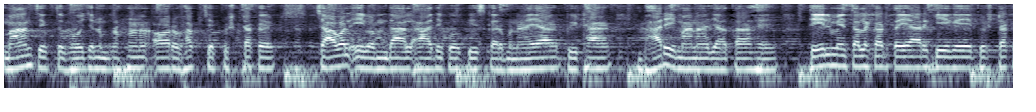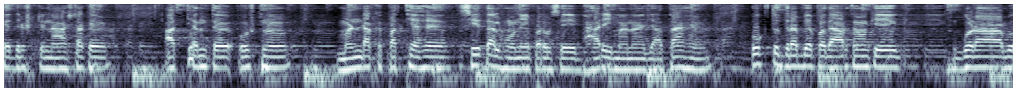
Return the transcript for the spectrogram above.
मांस युक्त भोजन ग्रहण और भक्ष्य पिष्टक, चावल एवं दाल आदि को पीसकर बनाया। पीठा भारी माना जाता है। तेल में तलकर तैयार किए गए पिष्टक दृष्टिनाशक अत्यंत उष्ण मंडक पथ्य है। शीतल होने पर उसे भारी माना जाता है। उक्त द्रव्य पदार्थों के गुणाव,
